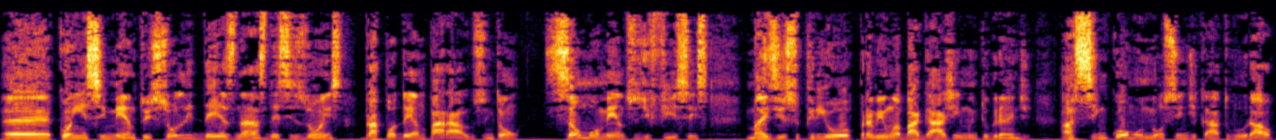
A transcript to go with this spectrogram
é, conhecimento e solidez nas decisões para poder ampará-los. Então, são momentos difíceis, mas isso criou para mim uma bagagem muito grande. Assim como no Sindicato Rural,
